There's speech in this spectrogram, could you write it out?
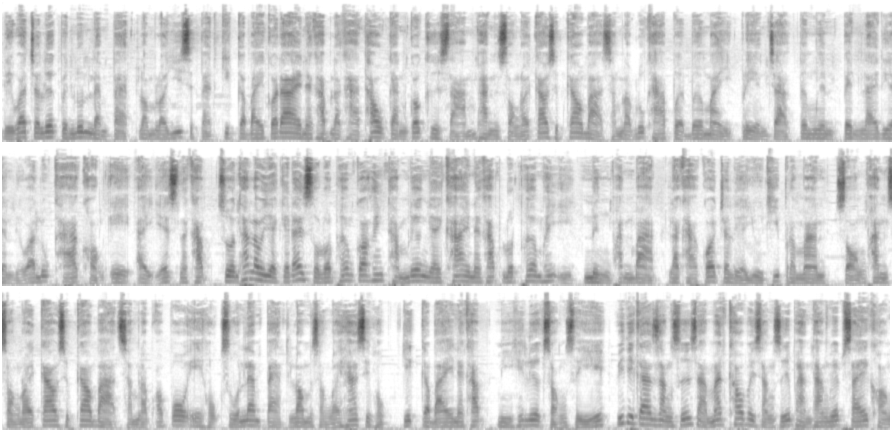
หรือว่าจะเลือกเป็นรุ่นแรม8ลอม128 g b ก็ได้นะครับ ราคาเท่ากันก็คือ 3,299 บาทสำหรับลูกค้าเปิดเบอร์ใหม่ เปลี่ยนจากเติมเงินเป็นรายเดือนหรือว่าลูกค้าของ AIS นะครับ ส่วนถ้าเราอยากจะได้ส่วนลดเพิ่มก็ให้ทำเรื่องย้ายค่ายนะครับ ลดเพิ่มให้อีก 1,000 บาท ราคาก็จะเหลืออยู่ที่ประมาณ 2,299 บาทสำหรับ oppo a60 แรม8ลอม256 g b นะครับ มีให้เลือก 2 สี วิธีการสั่งซื้อสามารถเข้าไปสั่งซื้อผ่านทางเว็บไซต์ของ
